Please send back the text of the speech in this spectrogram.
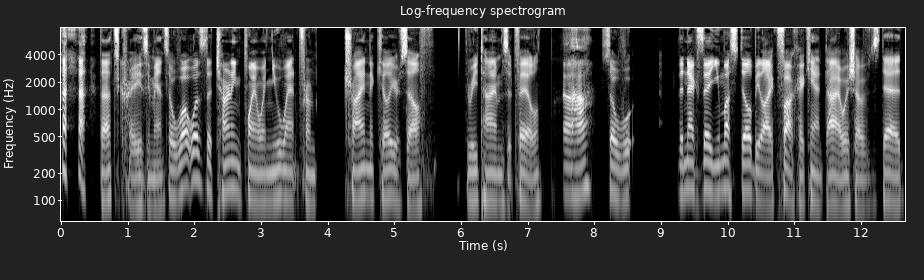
That's crazy, man. So, what was the turning point when you went from trying to kill yourself three times it failed? uh huh. So, w- the next day, you must still be like, fuck, I can't die. I wish I was dead.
